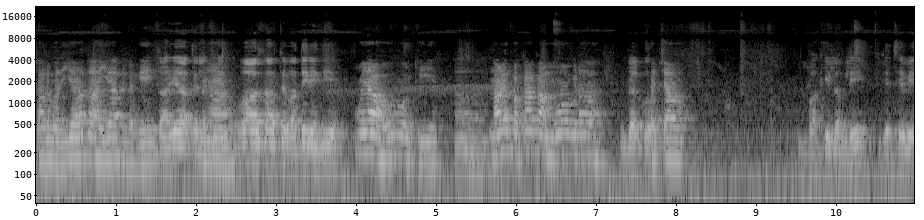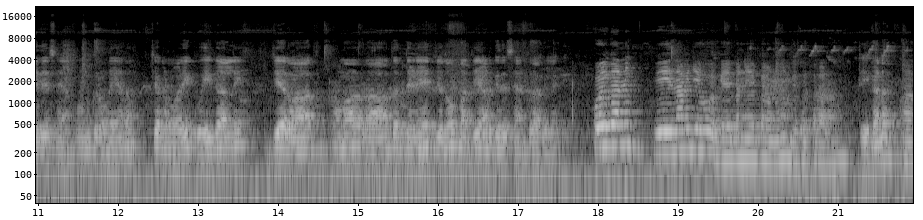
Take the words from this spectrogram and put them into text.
ਚੱਲ ਵਧੀਆ 10000 ਤੇ ਲੱਗੇ। 10000 ਤੇ ਲੱਗੇ। ਹਾਂ। ਉਹ ਆਸ ਆਸ ਤੇ ਵੱਧ ਹੀ ਰਹਿੰਦੀ ਹੈ। ਉਹ ਆਹੋ ਹੋਰ ਕੀ ਹੈ। ਹਾਂ। ਨਾਲੇ ਪੱਕਾ ਕੰਮ ਉਹ ਕਿਹੜਾ? ਬਿਲਕੁਲ। ਸੱਚਾ ਵਾ। ਬਾਕੀ ਲਵਲੀ ਜਿੱਥੇ ਵੀ ਇਹਦੇ ਸੈਂਪ ਫੋਨ ਕਰਾਉਣੇ ਆ ਨਾ ਝਗਣ ਵਾਲੀ ਕੋਈ ਗੱਲ ਨਹੀਂ। ਜੇ ਰਾਤ ਆਉਣਾ ਰਾਤ ਦਿਨੇ ਜਦੋਂ ਮਰਜ਼ੀ ਆਣ ਕੇ ਤੇ ਸੈਂਪ ਕਰਾ ਕੇ ਲੈ ਕੇ। ਕੋਈ ਗੱਲ ਨਹੀਂ ਵੇਖ ਲਾਂਗੇ ਜੇ ਹੋਰ ਕਿਸੇ ਬੰਨੇ ਕਰਾਉਣੇ ਹੋਣਗੇ ਫਿਰ ਕਰਾ ਲਾਂਗੇ। ਠੀਕ ਆ ਨਾ? ਹਾਂ।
